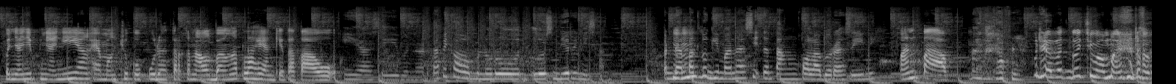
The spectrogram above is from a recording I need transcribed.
penyanyi-penyanyi yang emang cukup udah terkenal banget lah yang kita tahu. iya sih benar tapi kalau menurut lu sendiri nih San pendapat lu gimana sih tentang kolaborasi ini Mantap. mantap ya Pendapat gue cuma mantap.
